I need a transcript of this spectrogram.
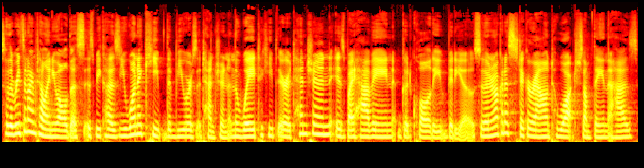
So, the reason I'm telling you all this is because you want to keep the viewer's attention, and the way to keep their attention is by having good quality video. So, they're not going to stick around to watch something that has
